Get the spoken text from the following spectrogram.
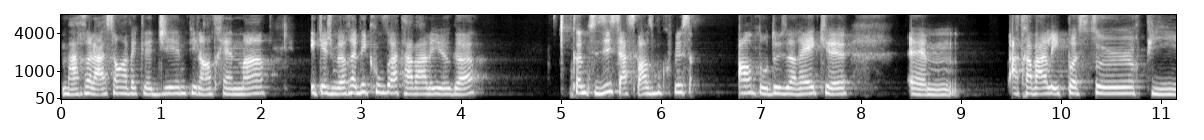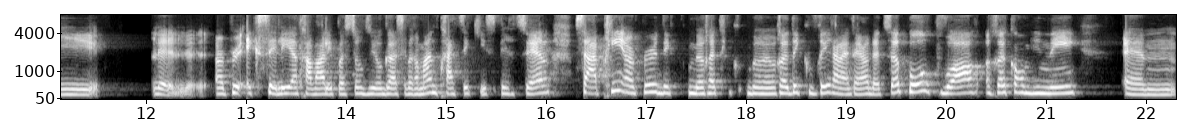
ma relation avec le gym puis l'entraînement et que je me redécouvre à travers le yoga. Comme tu dis, ça se passe beaucoup plus entre nos deux oreilles que euh, à travers les postures puis un peu exceller à travers les postures du yoga. C'est vraiment une pratique qui est spirituelle. Ça a pris un peu de me, redécouvrir à l'intérieur de ça pour pouvoir recombiner euh,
